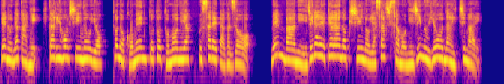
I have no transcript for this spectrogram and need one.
手の中に光欲しいのよ、とのコメントと共にアップされた画像。メンバーにいじられキャラの騎士の優しさも滲むような一枚。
